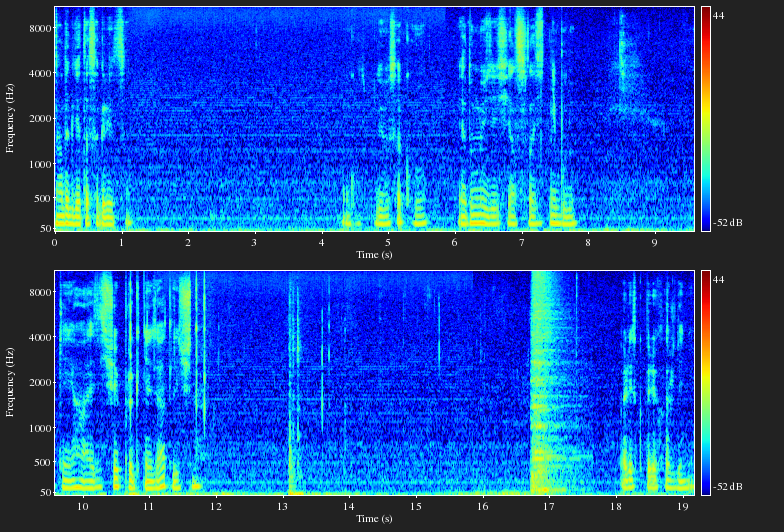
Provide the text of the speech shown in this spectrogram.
Надо где-то согреться. О, господи, высоко. Я думаю, здесь я слазить не буду. Окей, ага, здесь еще и прыгать нельзя, отлично. Риск переохлаждения.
